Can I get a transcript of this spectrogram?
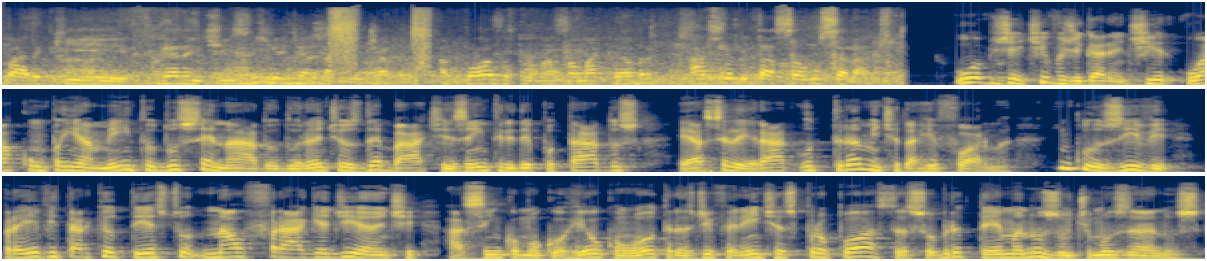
para que garantisse imediatamente, após a aprovação na Câmara, a tramitação no Senado. O objetivo de garantir o acompanhamento do Senado durante os debates entre deputados é acelerar o trâmite da reforma, inclusive para evitar que o texto naufrague adiante, assim como ocorreu com outras diferentes propostas sobre o tema nos últimos anos.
